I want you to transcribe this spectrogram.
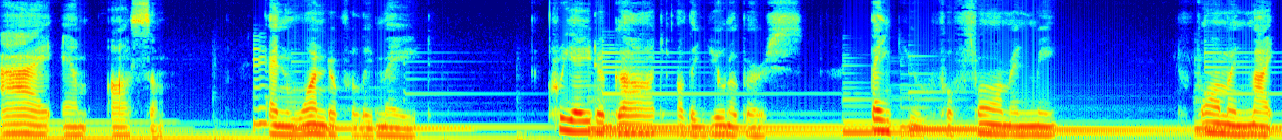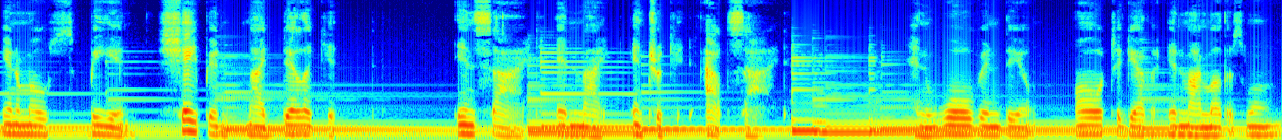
I am awesome and wonderfully made. Creator God of the universe, thank you for forming me, forming my innermost being shaping my delicate inside and my intricate outside, and woven them all together in my mother's womb.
